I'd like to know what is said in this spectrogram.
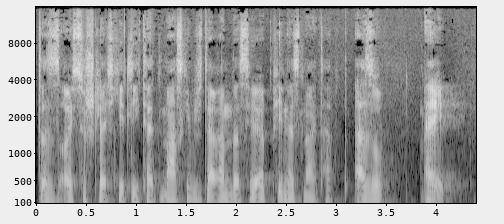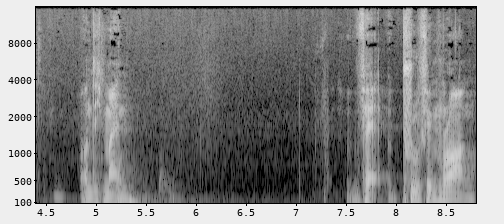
dass es euch so schlecht geht, liegt halt maßgeblich daran, dass ihr Penisneid habt. Also, hey, und ich meine, prove him wrong.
